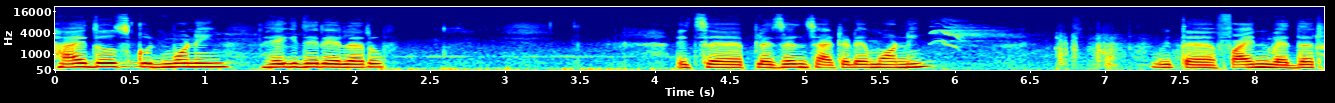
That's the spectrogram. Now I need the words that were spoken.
ಹಾಯ್ ದೋಸ್ ಗುಡ್ ಮಾರ್ನಿಂಗ್ ಹೇಗಿದ್ದೀರಿ ಎಲ್ಲರೂ? It's a pleasant Saturday morning with a fine weather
